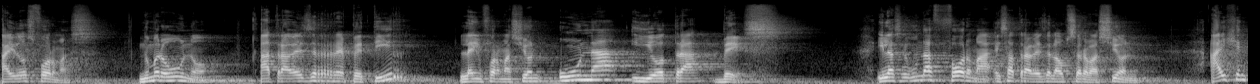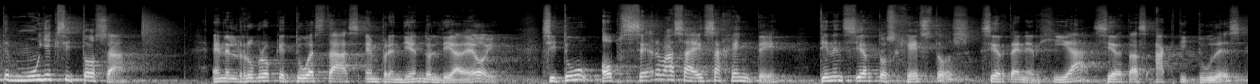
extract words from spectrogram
Hay dos formas. Número uno, a través de repetir la información una y otra vez. Y la segunda forma es a través de la observación. Hay gente muy exitosa en el rubro que tú estás emprendiendo el día de hoy. Si tú observas a esa gente, tienen ciertos gestos, cierta energía, ciertas actitudes,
